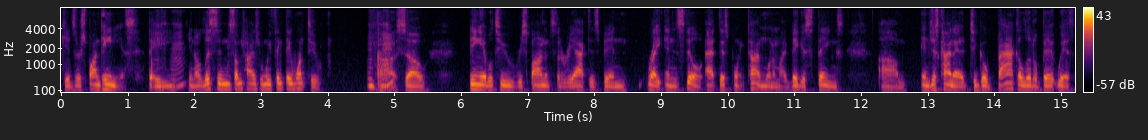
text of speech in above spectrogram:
kids are spontaneous they Mhm. you know listen sometimes when we think they want to Mhm. uh, so being able to respond instead of react has been right and is still at this point in time one of my biggest things um, and just kind of to go back a little bit with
